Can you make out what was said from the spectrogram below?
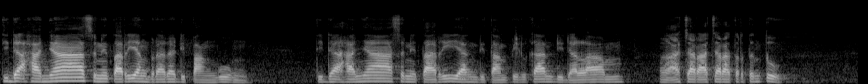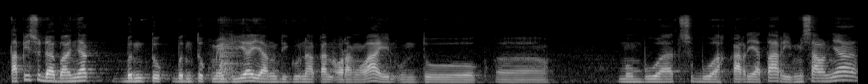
tidak hanya seni tari yang berada di panggung, tidak hanya seni tari yang ditampilkan di dalam eh, acara-acara tertentu, tapi sudah banyak bentuk-bentuk media yang digunakan orang lain untuk eh, membuat sebuah karya tari. Misalnya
